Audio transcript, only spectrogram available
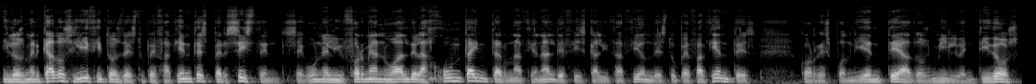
y los mercados ilícitos de estupefacientes persisten, según el informe anual de la Junta Internacional de Fiscalización de Estupefacientes, correspondiente a 2022.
